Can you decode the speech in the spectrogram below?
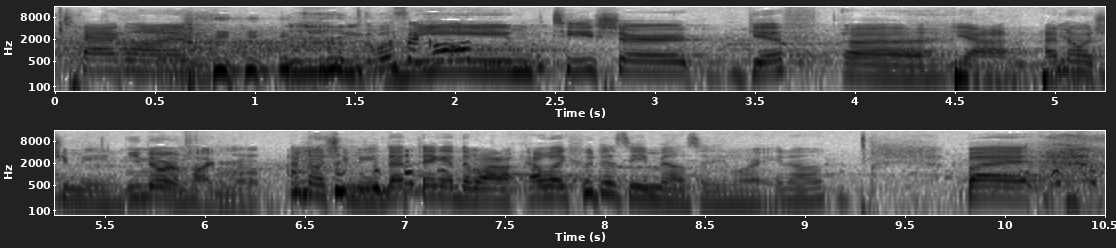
tagline, What's called? meme, T-shirt, GIF. Uh, yeah, I know what you mean. You know what I'm talking about. I know what you mean. That thing at the bottom. I'm like, who does emails anymore? You know. But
